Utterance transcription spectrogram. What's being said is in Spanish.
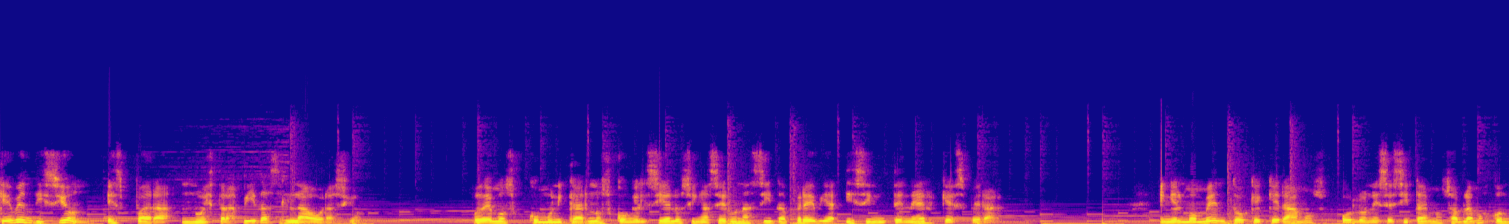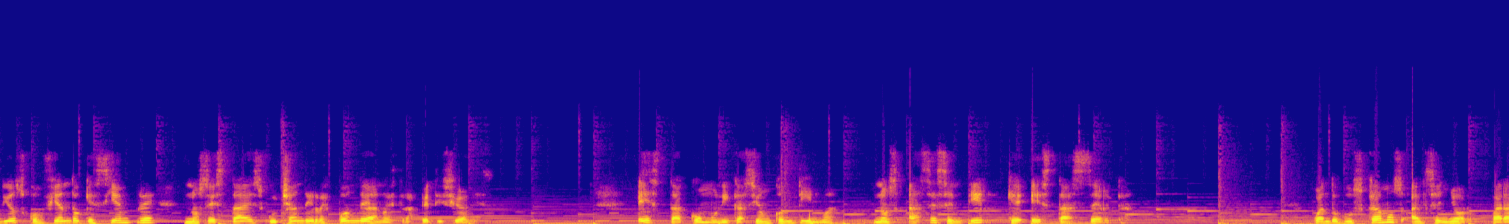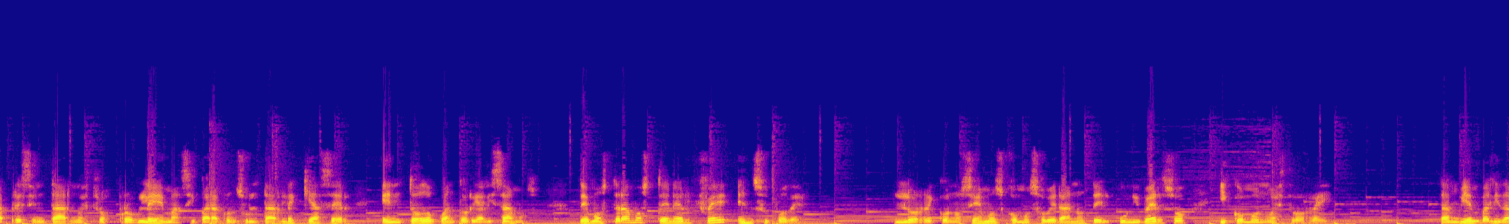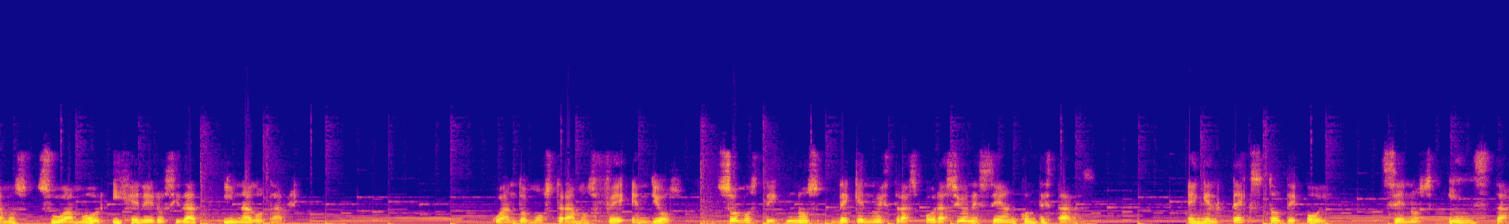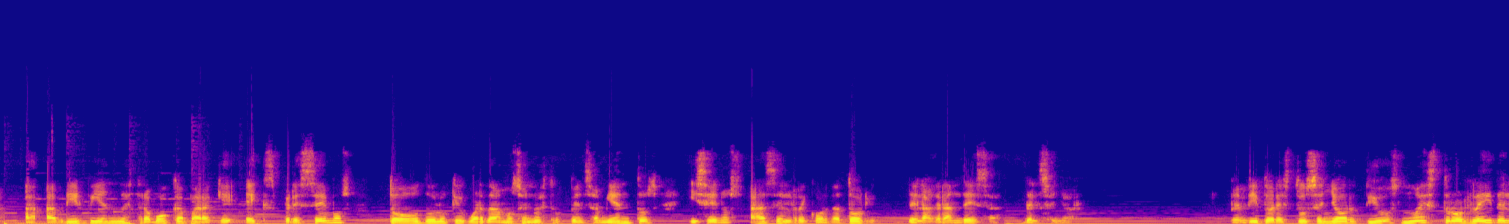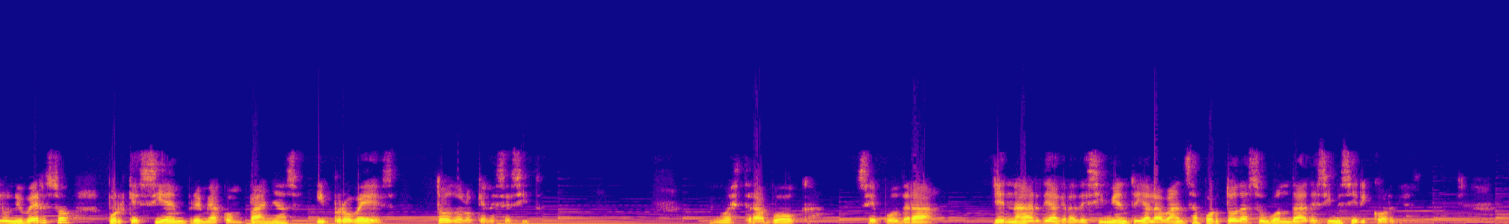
Qué bendición es para nuestras vidas la oración. Podemos comunicarnos con el cielo sin hacer una cita previa y sin tener que esperar. En el momento que queramos o lo necesitamos, hablamos con Dios confiando que siempre nos está escuchando y responde a nuestras peticiones. Esta comunicación continua nos hace sentir que está cerca cuando buscamos al Señor para presentar nuestros problemas y para consultarle qué hacer en todo cuanto realizamos, demostramos tener fe en su poder. Lo reconocemos como soberano del universo y como nuestro Rey. También validamos su amor y generosidad inagotable. Cuando mostramos fe en Dios, somos dignos de que nuestras oraciones sean contestadas. En el texto de hoy se nos insta a abrir bien nuestra boca para que expresemos todo lo que guardamos en nuestros pensamientos y se nos hace el recordatorio de la grandeza del Señor. Bendito eres tú, Señor, Dios nuestro, Rey del universo, porque siempre me acompañas y provees todo lo que necesito. Nuestra boca se podrá llenar de agradecimiento y alabanza por todas sus bondades y misericordias.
